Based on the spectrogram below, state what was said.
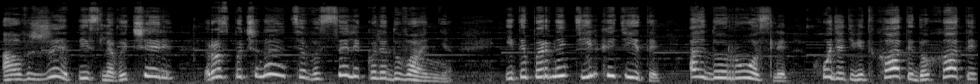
А вже після вечері розпочинаються веселі колядування. І тепер не тільки діти, а й дорослі ходять від хати до хати,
